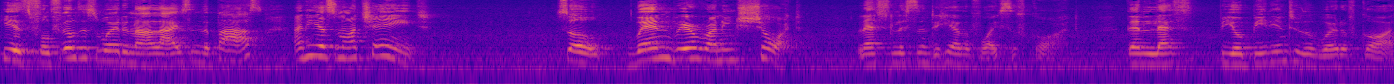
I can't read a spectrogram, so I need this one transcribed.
He has fulfilled his word in our lives in the past, and he has not changed. So when we're running short, let's listen to hear the voice of God. Then let's be obedient to the word of God,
